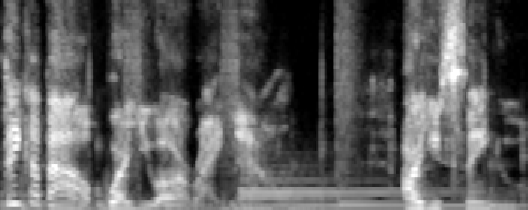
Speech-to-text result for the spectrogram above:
Think about where you are right now. Are you single?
